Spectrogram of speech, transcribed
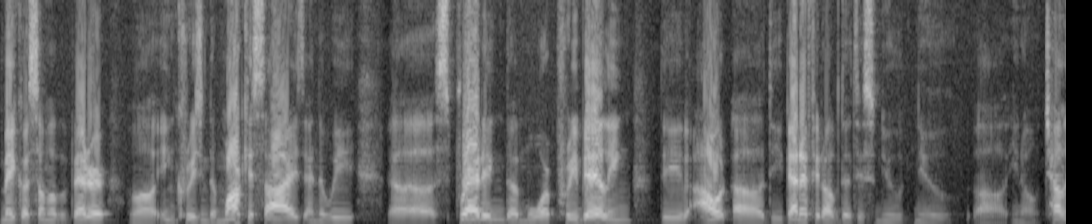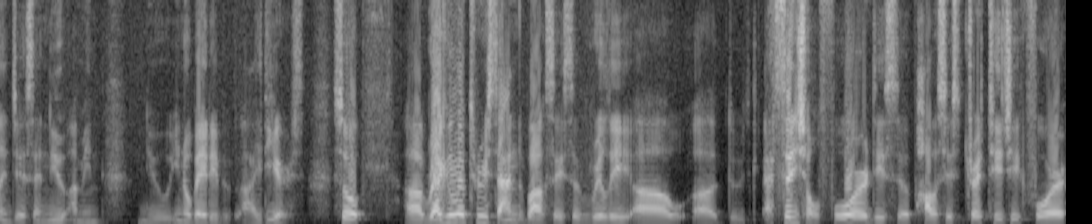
make a, some of a better uh, increasing the market size and we uh, spreading the more prevailing the out uh, the benefit of the, this new new uh, you know challenges and new I mean new innovative ideas. So. Uh, regulatory sandbox is really uh, uh, essential for this policy strategic for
